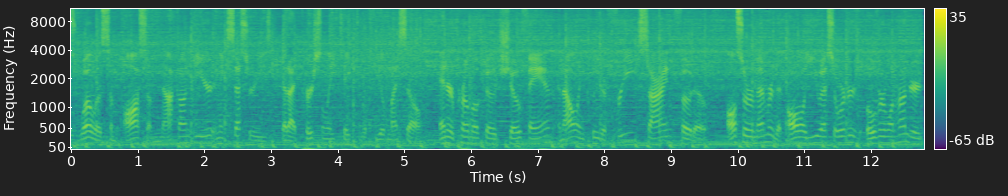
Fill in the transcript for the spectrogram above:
as well as some awesome Nock On gear and accessories that I personally take to the field myself. Enter promo code SHOWFAN and I'll include a free signed photo. Also remember that all US orders over 100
